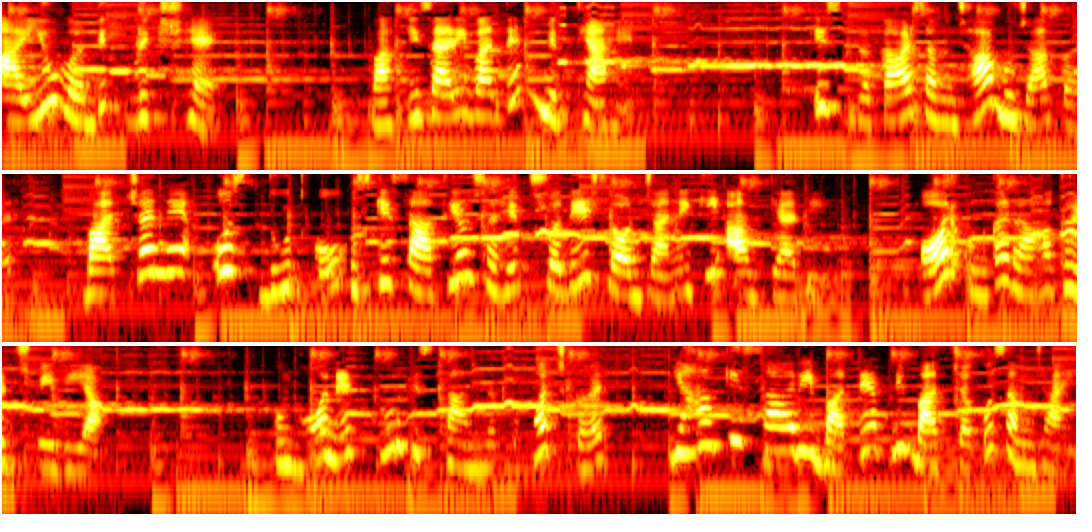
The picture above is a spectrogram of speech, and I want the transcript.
आयुवर्धित वृक्ष है। बाकी सारी बातें मिथ्या हैं। इस प्रकार समझा बुझाकर बादशाह ने उस दूत को उसके साथियों सहित स्वदेश लौट जाने की आज्ञा दी और उनका राह खर्च भी दिया। उन्होंने तुर्किस्तान में पहुंचकर यहाँ की सारी बातें अपने बादशाह को समझाई।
